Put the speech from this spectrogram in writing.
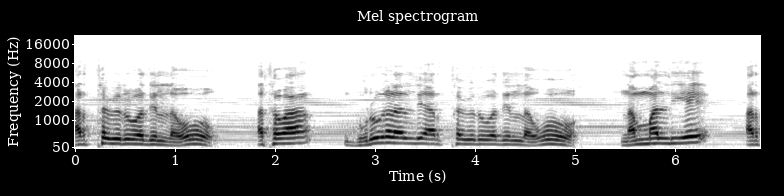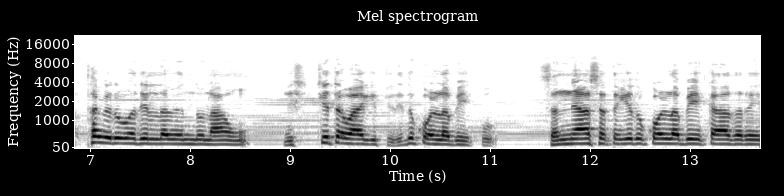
ಅರ್ಥವಿರುವುದಿಲ್ಲವೋ? ಅಥವಾ ಗುರುಗಳಲ್ಲಿ ಅರ್ಥವಿರುವುದಿಲ್ಲವೋ? ನಮ್ಮಲ್ಲಿಯೇ ಅರ್ಥವಿರುವುದಿಲ್ಲವೆಂದು ನಾವು ನಿಶ್ಚಿತವಾಗಿ ತಿಳಿದುಕೊಳ್ಳಬೇಕು. ಸನ್ಯಾಸ ತೆಗೆದುಕೊಳ್ಳಬೇಕಾದರೆ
